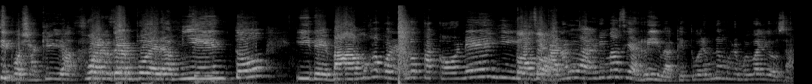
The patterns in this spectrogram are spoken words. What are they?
tipo Shakira, fuerte de empoderamiento y de vamos a poner los tacones y sacarnos las lágrimas hacia arriba, que tú eres una mujer muy valiosa.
